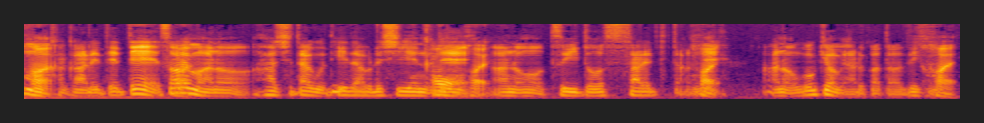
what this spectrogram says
も書かれてて、それもあの、ハッシュタグ DWCN で、おはいあの、ツイートをされてたんで、はいあの、ご興味ある方はぜひ、い。はい。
